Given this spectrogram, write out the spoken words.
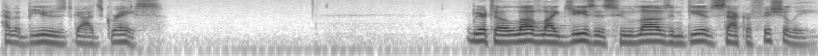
have abused God's grace? We are to love like Jesus, who loves and gives sacrificially.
